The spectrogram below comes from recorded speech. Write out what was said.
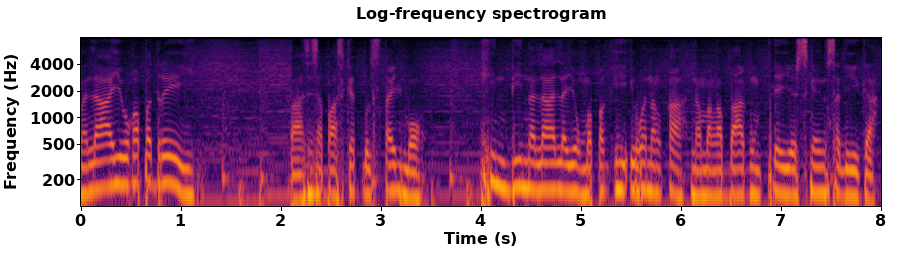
Malayo ka pa Dre. Base sa basketball style mo, hindi nalalayong mapag-iiwanan ka ng mga bagong players ngayon sa liga.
